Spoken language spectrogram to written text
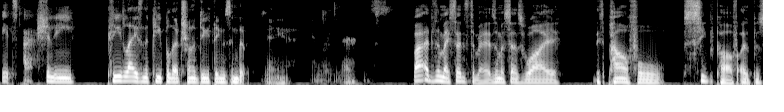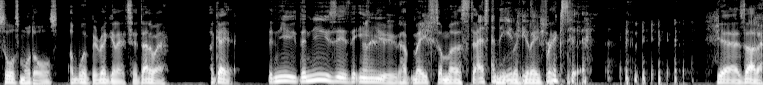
it's actually penalizing the people that are trying to do things in the. You know, but it doesn't make sense to me. It doesn't make sense why these powerful, super powerful open source models won't be regulated. Anyway, again, the new the news is the EU have made some uh, steps and, and regulation. yeah, exactly.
